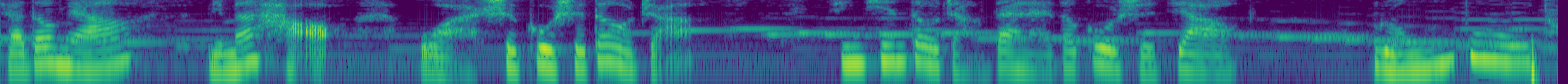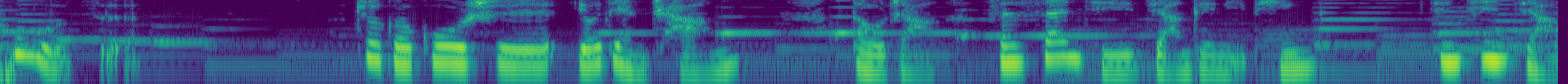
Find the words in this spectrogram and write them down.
小豆苗，你们好，我是故事豆长。今天豆长带来的故事叫《绒布兔子》。这个故事有点长，豆长分三集讲给你听。今天讲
